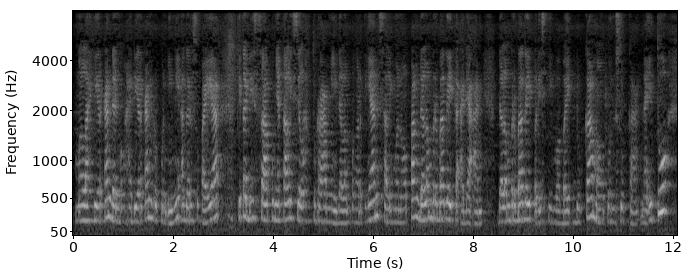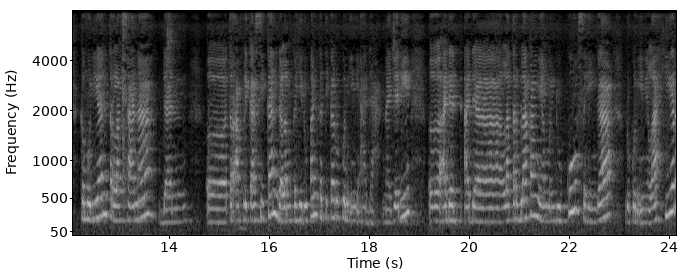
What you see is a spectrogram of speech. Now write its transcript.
melahirkan dan menghadirkan rukun ini agar supaya kita bisa punya tali silaturahmi dalam pengertian saling menopang dalam berbagai keadaan, dalam berbagai peristiwa baik duka maupun suka. Nah, itu kemudian terlaksana dan e, teraplikasikan dalam kehidupan ketika rukun ini ada. Nah, jadi e, ada ada latar belakang yang mendukung sehingga rukun ini lahir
